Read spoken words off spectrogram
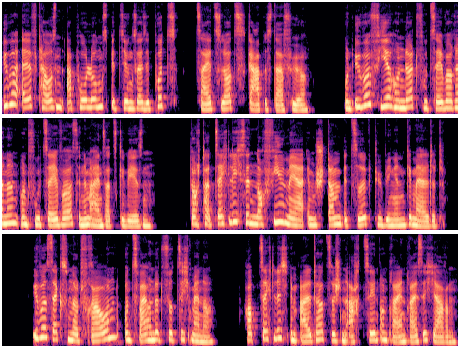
Über 11.000 Abholungs- bzw. Putzzeitslots gab es dafür. Und über 400 Foodsaverinnen und Foodsaver sind im Einsatz gewesen. Doch tatsächlich sind noch viel mehr im Stammbezirk Tübingen gemeldet. Über 600 Frauen und 240 Männer, hauptsächlich im Alter zwischen 18 und 33 Jahren.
